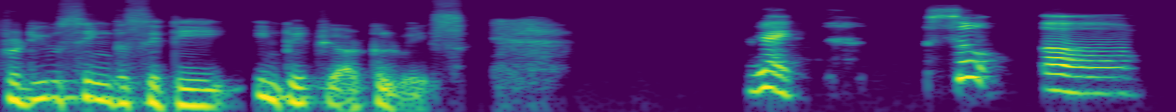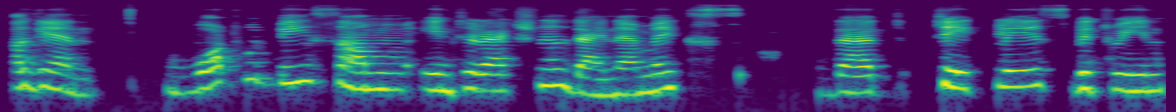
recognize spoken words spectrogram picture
producing the city in patriarchal ways. Right. So, uh, again, what would be some interactional dynamics that take place between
